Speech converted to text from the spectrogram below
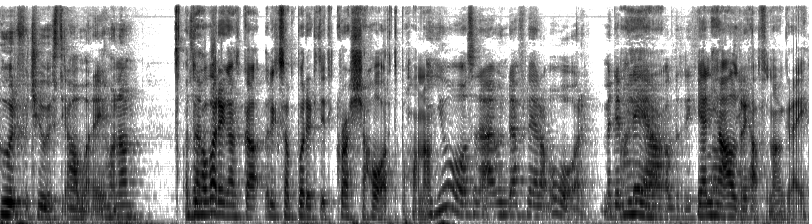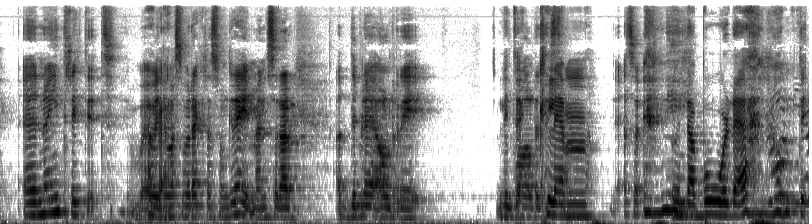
hur förtjust jag har varit i honom. Och du har varit ganska liksom på riktigt crusha hårt på honom? Ja, sådär under flera år. Men det Ah, blev ja. aldrig riktigt Ja, ni har någonting. aldrig haft någon grej? Eh, Nej, inte riktigt. Jag vet Okej. inte vad som räknas som grej, men sådär att det blev aldrig... Lite kläm så- Alltså, under bordet? någonting?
